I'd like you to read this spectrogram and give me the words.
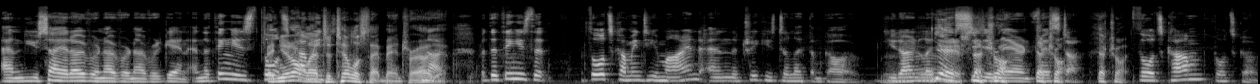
And you say it over and over and over again. And the thing is, thoughts And you're not come allowed into- to tell us that mantra, are No. you? But the thing is that thoughts come into your mind, and the trick is to let them go. You don't let them sit in right. there and That's right. fester. That's right. Thoughts come, thoughts go.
